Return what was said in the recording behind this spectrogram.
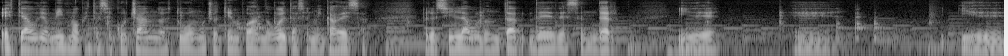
Este audio mismo que estás escuchando estuvo mucho tiempo dando vueltas en mi cabeza, pero sin la voluntad de descender y de, eh, y de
